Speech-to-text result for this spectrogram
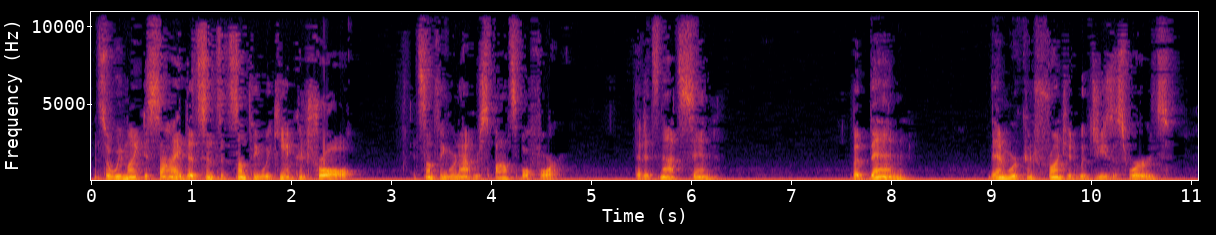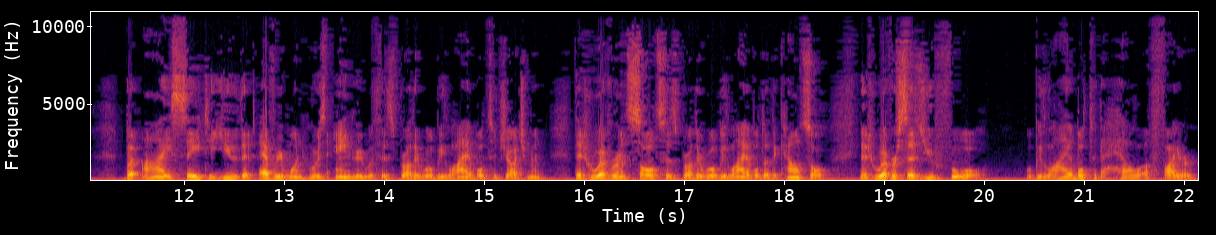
And so we might decide that since it's something we can't control, it's something we're not responsible for, that it's not sin. But then, then we're confronted with Jesus' words. But I say to you that everyone who is angry with his brother will be liable to judgment, that whoever insults his brother will be liable to the council, that whoever says you fool will be liable to the hell of fire.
